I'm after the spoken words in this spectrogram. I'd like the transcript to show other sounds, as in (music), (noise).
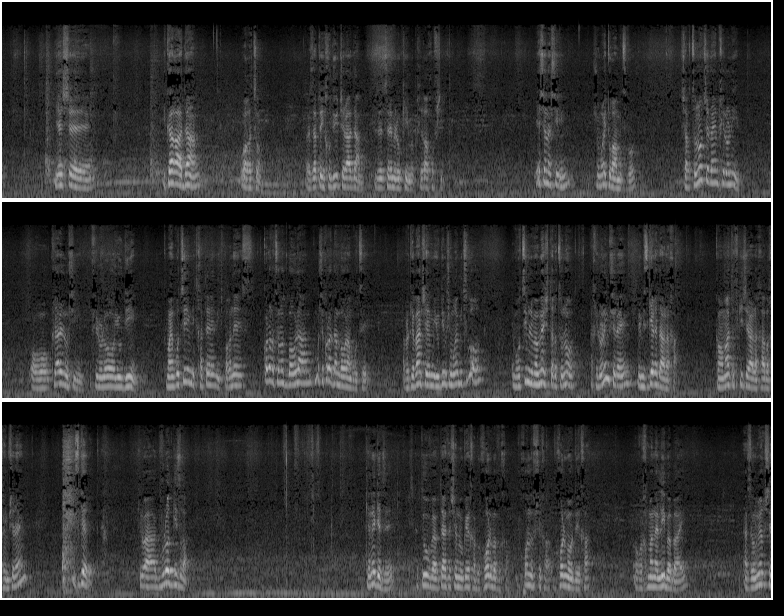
יש... אה, עיקר האדם הוא הרצון. זאת הייחודיות של האדם, זה צלם אלוקים, הבחירה החופשית. יש אנשים, שומרי תורה ומצוות, שהרצונות שלהם חילוניים, או כלל אנושיים, אפילו לא יהודיים. כלומר, הם רוצים להתחתן, להתפרנס, כל הרצונות בעולם, כמו שכל אדם בעולם רוצה. אבל כיוון שהם יהודים שומרי מצוות, הם רוצים לממש את הרצונות החילונים שלהם במסגרת ההלכה. כלומר, מה התפקיד של ההלכה בחיים שלהם? מסגרת. כאילו, הגבולות גזרה. כנגד זה, שכתוב, ואהבת את השם אלוקיך בכל לבבך, בכל נפשך, בכל מאודיך, או רחמנא לי בבית, אז זה אומר ש...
